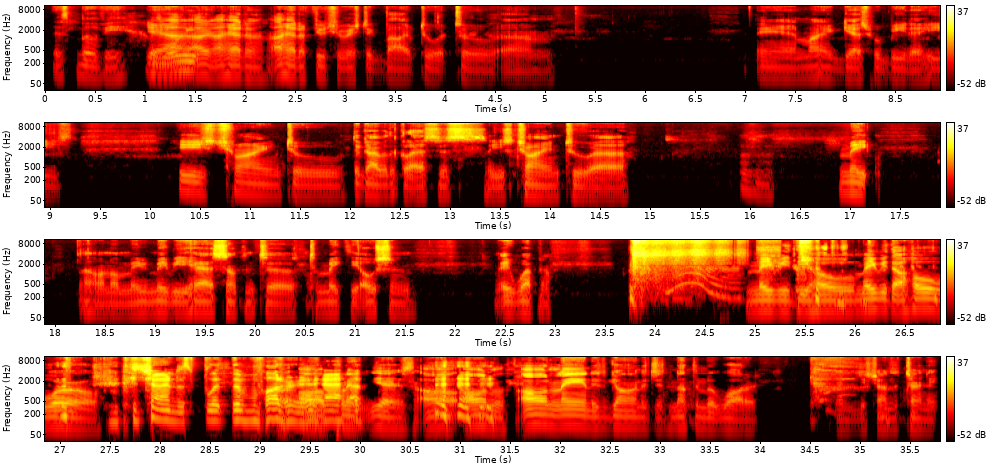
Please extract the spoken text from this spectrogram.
this movie? Yeah, We- I, I, I had a I had a futuristic vibe to it too. Um, and my guess would be that he's he's trying to the guy with the glasses. He's trying to uh, Mhm. make I don't know maybe maybe he has something to to make the ocean a weapon. Maybe the whole maybe the whole world He's trying to split the water in all half. plant, yes all all all land is gone. It's just nothing but water, and just trying to turn it,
